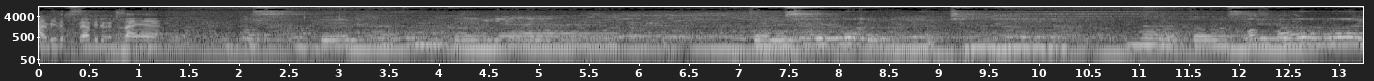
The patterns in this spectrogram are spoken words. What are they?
Alright, read the spell video because I have. तुमसे कोई अच्छा है ना तुमसे कोई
